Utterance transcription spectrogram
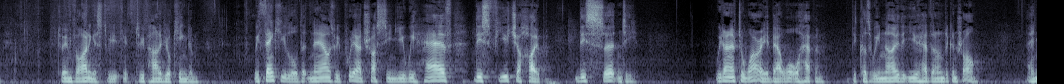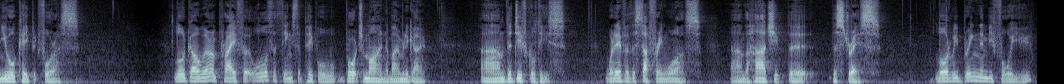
to inviting us to be, to be part of your kingdom. We thank you, Lord, that now as we put our trust in you, we have this future hope, this certainty. We don't have to worry about what will happen because we know that you have that under control and you will keep it for us. Lord God, we want to pray for all of the things that people brought to mind a moment ago um, the difficulties, whatever the suffering was, um, the hardship, the, the stress. Lord, we bring them before you.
